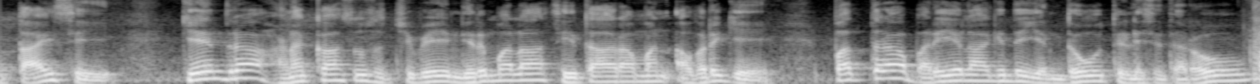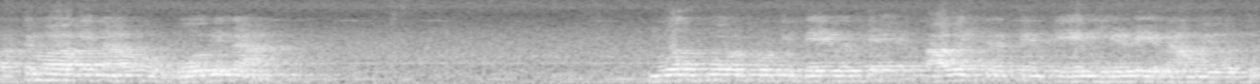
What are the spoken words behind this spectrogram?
ಒತ್ತಾಯಿಸಿ ಕೇಂದ್ರ ಹಣಕಾಸು ಸಚಿವೆ ನಿರ್ಮಲಾ ಸೀತಾರಾಮನ್ ಅವರಿಗೆ ಪತ್ರ ಬರೆಯಲಾಗಿದೆ ಎಂದು ತಿಳಿಸಿದರು. ಪ್ರಥಮವಾಗಿ ನಾವು ಗೋವಿನ ಮೂವತ್ತ್ಮೂರು ಕೋಟಿ ದೇವತೆ ಪಾವಿತ್ರತೆ ಅಂತ ಏನು ಹೇಳಿ ನಾವು ಇವತ್ತು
